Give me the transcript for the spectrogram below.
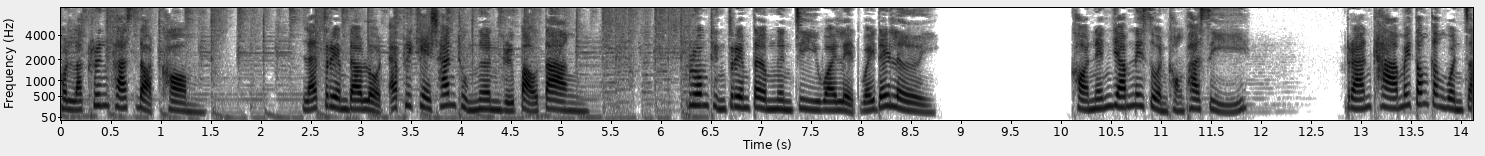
คนละครึ่ง plus com และเตรียมดาวน์โหลดแอปพลิเคชันถุงเงินหรือเป๋าตังค์รวมถึงเตรียมเติมเงิน G Wallet ไว้ได้เลย ขอเน้นย้ำในส่วนของภาษี ร้านค้าไม่ต้องกังวลใจ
